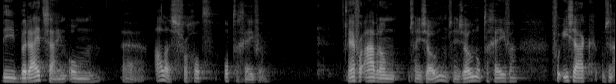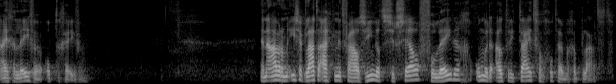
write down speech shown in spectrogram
Die bereid zijn om uh, alles voor God op te geven. voor Abraham zijn zoon, om zijn zoon op te geven voor Isaac om zijn eigen leven op te geven. En Abraham en Isaac laten eigenlijk in dit verhaal zien dat ze zichzelf volledig onder de autoriteit van God hebben geplaatst.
